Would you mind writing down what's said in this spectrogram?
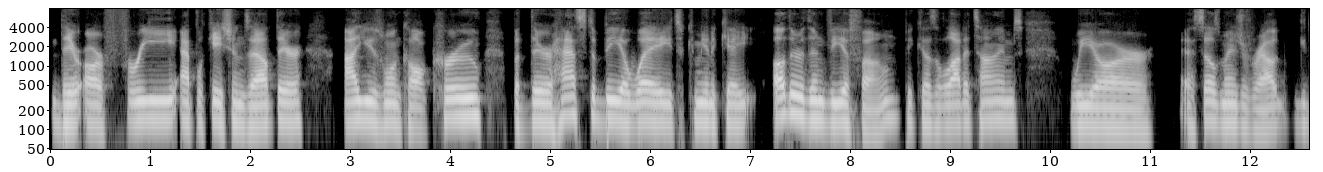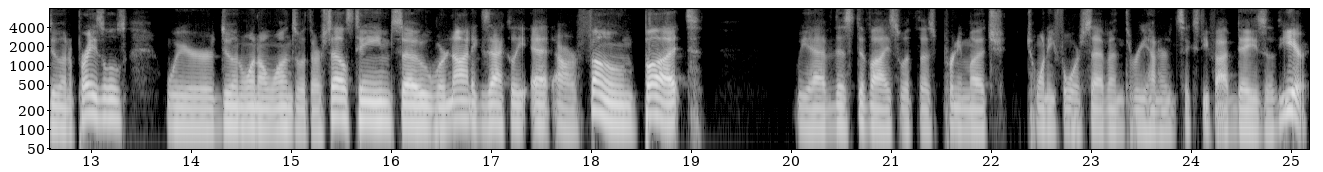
There are free applications out there. I use one called Crew, but there has to be a way to communicate other than via phone because a lot of times we are, as sales managers, we're out doing appraisals, we're doing one on ones with our sales team. So we're not exactly at our phone, but we have this device with us pretty much 24 7, 365 days of the year.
